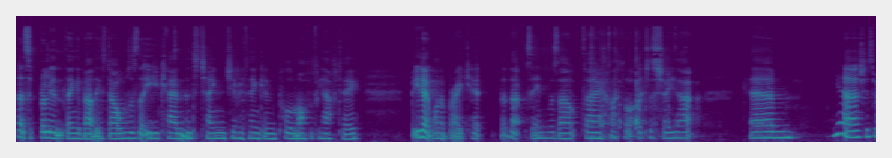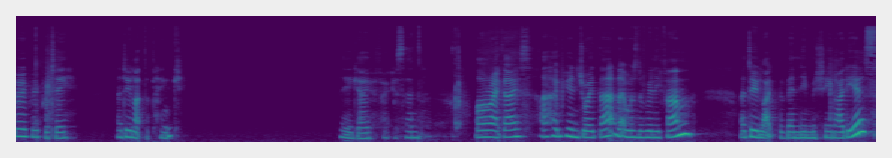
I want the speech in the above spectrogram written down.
that's a brilliant thing about these dolls is that you can interchange everything and pull them off if you have to. But you don't want to break it. But that's the end result. So I thought I'd just show you that. Um, yeah, she's very, very pretty. I do like the pink. There you go, focus in. Alright guys, I hope you enjoyed that. That was really fun. I do like the vending machine ideas.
